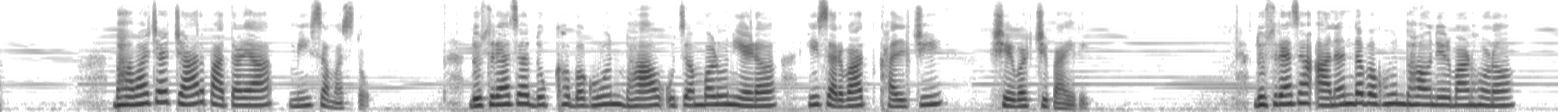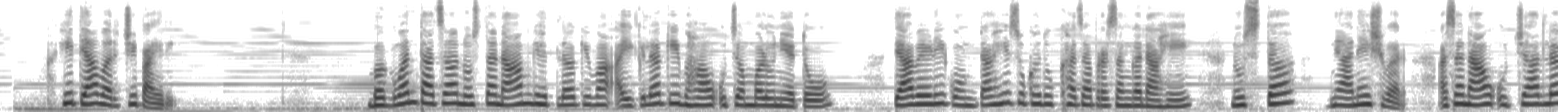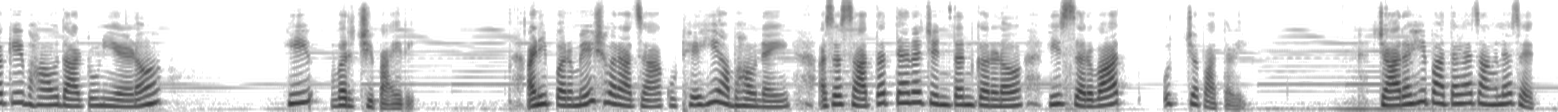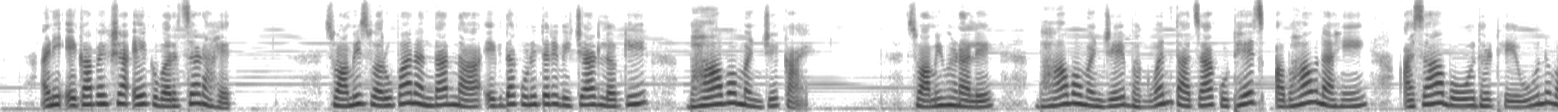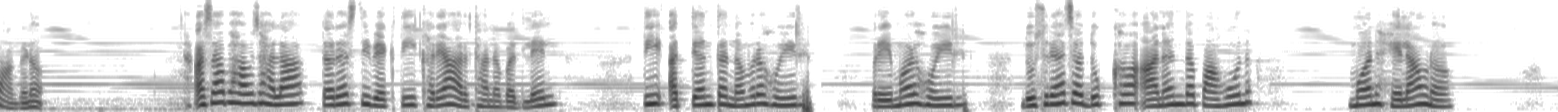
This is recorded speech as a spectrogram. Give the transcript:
भावाच्या चार पातळ्या मी समजतो. दुसऱ्याचं दुःख बघून भाव उचंबळून येणं ही सर्वात खालची शेवटची पायरी. दुसऱ्याचा आनंद बघून भाव निर्माण होणं ही त्यावरची पायरी. भगवंताचं नुसतं नाम घेतलं किंवा ऐकलं की भाव उचंबळून येतो त्यावेळी कोणताही सुखदुःखाचा प्रसंग नाही नुसतं ज्ञानेश्वर असं नाव उच्चारलं की भाव दाटून येणं ही वरची पायरी. आणि परमेश्वराचा कुठेही अभाव नाही असं सातत्यानं चिंतन करणं ही सर्वात उच्च पातळी. चारही पातळ्या चांगल्याच आहेत आणि एकापेक्षा एक वरचढ आहेत. स्वामी स्वरूपानंदांना एकदा कुणीतरी विचारलं की भाव म्हणजे काय? स्वामी म्हणाले भाव म्हणजे भगवंताचा कुठेच अभाव नाही असा बोध ठेवून वागणं. असा भाव झाला तरच ती व्यक्ती खऱ्या अर्थानं बदलेल. ती अत्यंत नम्र होईल प्रेमळ होईल. दुसऱ्याचं दुःख आनंद पाहून मन हेलावणं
